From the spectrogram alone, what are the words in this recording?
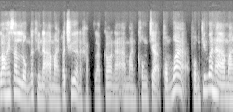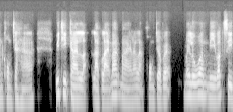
เล่าให้สั้นลงก็คือนาอามานก็เชื่อนะครับ แล้วก็นาอามานคงจะผมว่าผมคิดว่านาอามานคงจะหาวิธีการหลากหลายมากมายแล้วล่ะคงจะ ไม่รู้ว่ามีวัคซีน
